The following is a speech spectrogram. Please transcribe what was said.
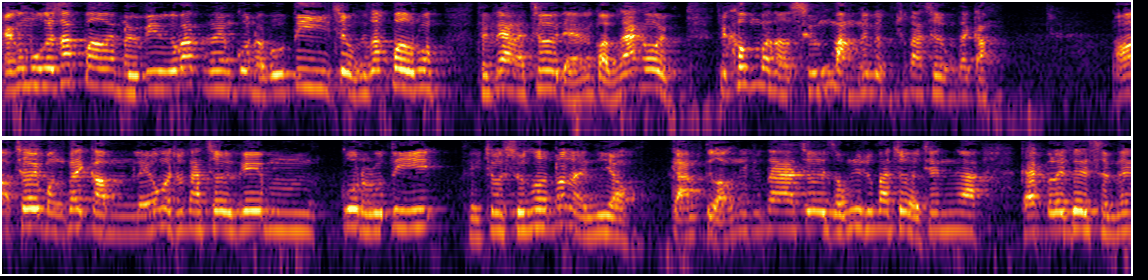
em có mua cái zapper em review các bác game Call of Duty chơi một cái zapper đúng không? Thực ra là chơi để cảm giác thôi chứ không bao giờ sướng bằng cái việc chúng ta chơi bằng tay cầm. Đó chơi bằng tay cầm nếu mà chúng ta chơi game Call of Duty thì chơi sướng hơn rất là nhiều. Cảm tưởng như chúng ta chơi giống như chúng ta chơi ở trên ờ, cái PlayStation ấy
